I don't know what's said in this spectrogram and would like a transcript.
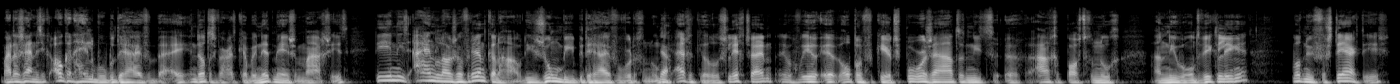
Maar er zijn natuurlijk ook een heleboel bedrijven bij. En dat is waar het kabinet mee in zijn maag zit. Die je niet eindeloos overeind kan houden. Die zombiebedrijven worden genoemd. Ja. Die eigenlijk heel slecht zijn. Of op een verkeerd spoor zaten. Niet eh, aangepast genoeg aan nieuwe ontwikkelingen. Wat nu versterkt is.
